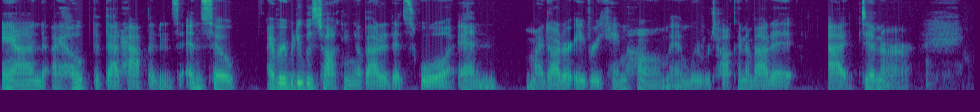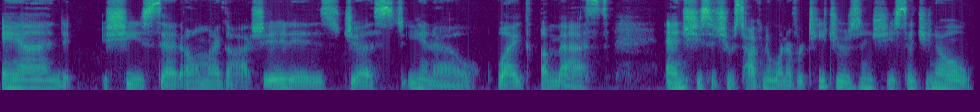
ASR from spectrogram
And I hope that that happens. And so everybody was talking about it at school. And my daughter Avery came home and we were talking about it at dinner. And she said, Oh my gosh, it is just, you know, like a mess. And she said she was talking to one of her teachers and she said, You know,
